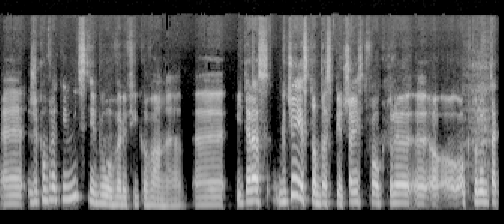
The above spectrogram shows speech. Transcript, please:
e, że kompletnie nic nie było weryfikowane. I teraz, gdzie jest to bezpieczeństwo, które, o, o którym tak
